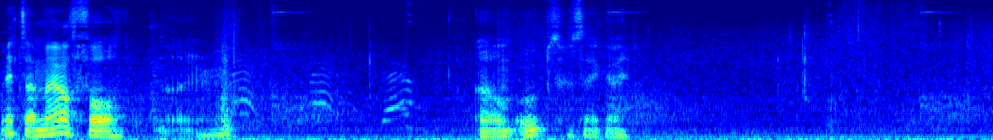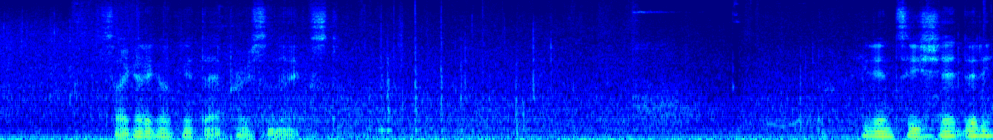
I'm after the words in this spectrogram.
It's a mouthful. Um, oops, who's that guy? So I gotta go get that person next. He didn't see shit, did he?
